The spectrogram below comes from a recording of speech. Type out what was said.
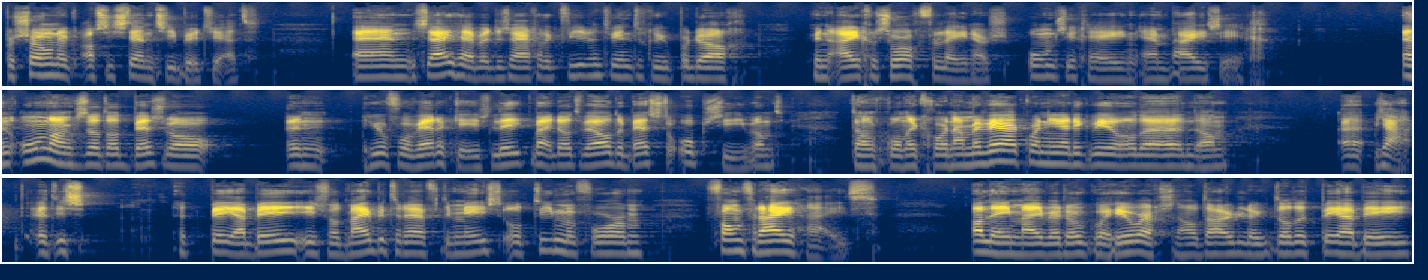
persoonlijk assistentiebudget. En zij hebben dus eigenlijk 24 uur per dag hun eigen zorgverleners om zich heen en bij zich. En ondanks dat dat best wel een, heel veel werk is, leek mij dat wel de beste optie. Want dan kon ik gewoon naar mijn werk wanneer ik wilde. Dan, uh, ja, het, is, het PHB is wat mij betreft de meest ultieme vorm van vrijheid. Alleen mij werd ook wel heel erg snel duidelijk dat het PHB.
